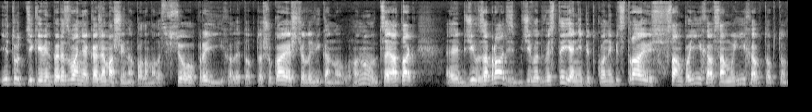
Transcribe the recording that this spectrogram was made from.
І тут тільки він перезвонює, каже, машина поламалась. Все, приїхали. Тобто шукаєш чоловіка нового. Ну, це а так, е, бджіл забрати, бджіл відвести, я ні під кого не підстраюсь, сам поїхав, сам уїхав. Тобто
